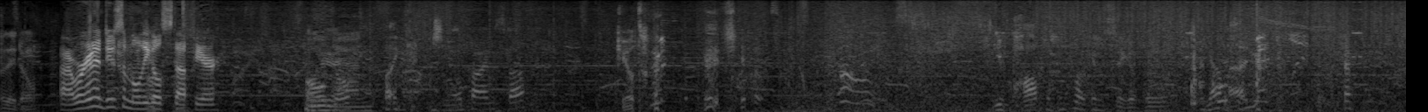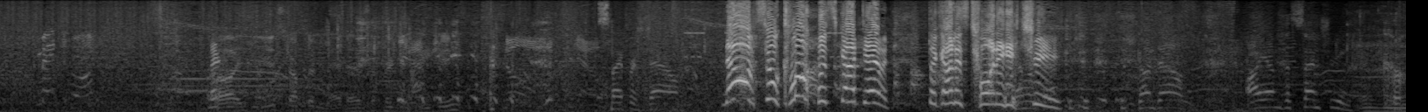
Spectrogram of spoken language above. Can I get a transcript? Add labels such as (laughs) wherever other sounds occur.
No, they don't. Alright, we're gonna do some illegal stuff here. Oh, oh man. Like jail time stuff. Jail time. (laughs) You popped on fucking Singapore. No, man. (laughs) Oh, you just dropped a med as a freaking engie. (laughs) Sniper's down. No, I'm so close! God damn it! The gun is 20 HP! Gun down. I am the sentry. Mm-hmm.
